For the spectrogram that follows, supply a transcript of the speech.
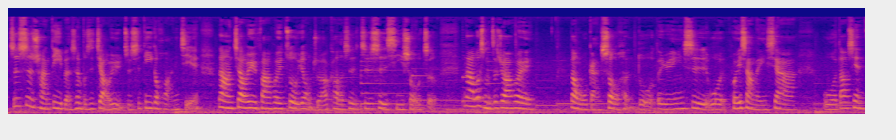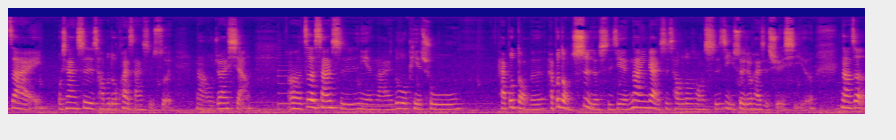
知识传递本身不是教育，只是第一个环节，让教育发挥作用，主要靠的是知识吸收者。那为什么这句话会让我感受很多的原因是我回想了一下。我到现在，我现在是差不多快三十岁，那我就在想，呃，这三十年来，如果撇除还不懂的、还不懂事的时间，那应该也是差不多从十几岁就开始学习了。那这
